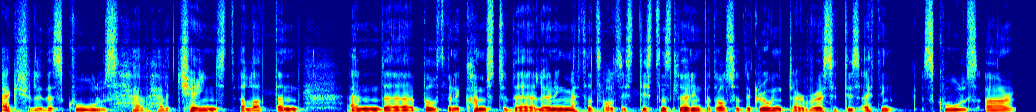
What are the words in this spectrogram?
actually, the schools have, have changed a lot, and and uh, both when it comes to the learning methods, all this distance learning, but also the growing diversities, I think schools are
